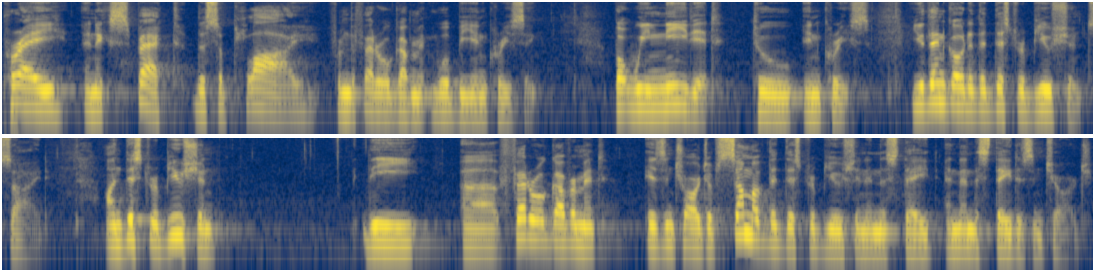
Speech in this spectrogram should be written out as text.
pray, and expect the supply from the federal government will be increasing. But we need it to increase. You then go to the distribution side. On distribution, the uh, federal government is in charge of some of the distribution in the state, and then the state is in charge.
